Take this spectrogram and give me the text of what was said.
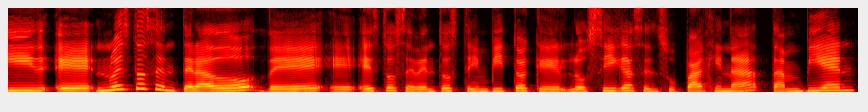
Si eh, no estás enterado de eh, estos eventos, te invito a que los sigas en su página. También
